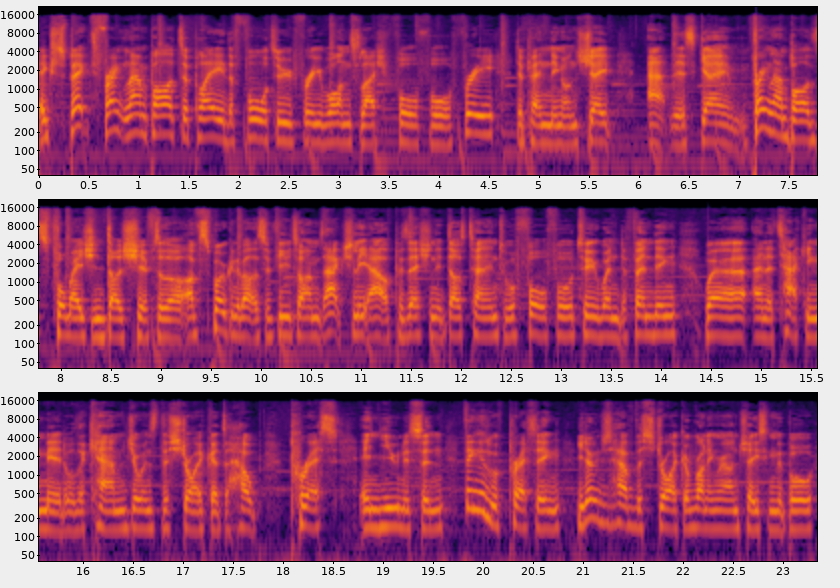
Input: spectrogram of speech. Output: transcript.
expect Frank Lampard to play the 4-2-3-1 slash 4-4-3 depending on shape at this game. Frank Lampard's formation does shift a lot. I've spoken about this a few times. Actually, out of possession, it does turn into a 4-4-2 when defending, where an attacking mid or the cam joins the striker to help press in unison. Thing is with pressing, you don't just have the striker running around chasing the ball,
